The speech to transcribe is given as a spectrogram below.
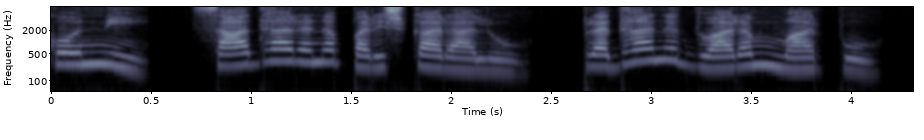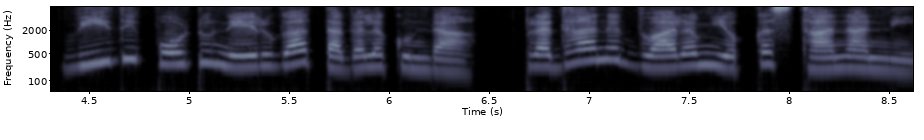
కొన్ని సాధారణ పరిష్కారాలు. ప్రధాన ద్వారం మార్పు. వీధిపోటు నేరుగా తగలకుండా ప్రధాన ద్వారం యొక్క స్థానాన్ని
